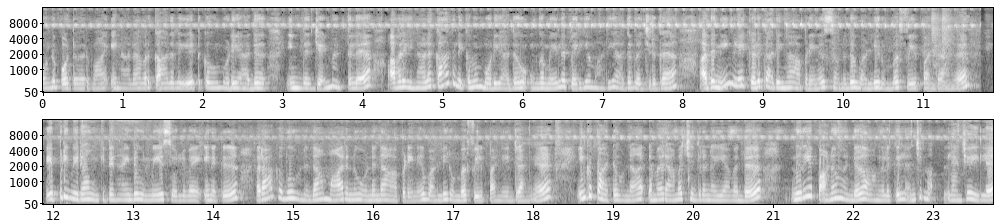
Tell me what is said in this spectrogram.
கொண்டு போட்டு வருவான். என்னால் அவர் காதலை ஏற்றுக்கவும் முடியாது. இந்த ஜென்மத்தில் அவரை என்னால் காதலிக்கவும் முடியாது. உங்கள் மேலே பெரிய மரியாதை வச்சுருக்க. அதை நீங்களே கெடுக்காதீங்க அப்படின்னு சொன்னது வள்ளி ரொம்ப ஃபீல் பண்ணுறாங்க எப்படி வீரா உங்ககிட்ட நான் இந்த உண்மையை சொல்லுவேன். எனக்கு ராகவும் ஒன்று தான் மாறனும் ஒன்று தான் அப்படின்னு வள்ளி ரொம்ப ஃபீல் பண்ணிடுறாங்க. இங்கே பார்த்தோம்னா நம்ம ராமச்சந்திரன் ஐயா வந்து நிறைய பணம் வந்து அவங்களுக்கு லஞ்சம் லஞ்சம் இல்லை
